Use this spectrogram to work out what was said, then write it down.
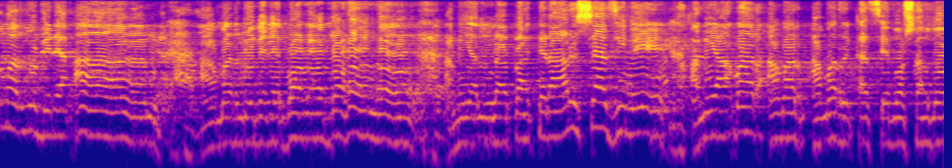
আমার নবীরে আন আমার নবীরে বল বল আমি আল্লাহ পাকের আর সাজিবে আমি আমার আমার আমার কাছে বসাবো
